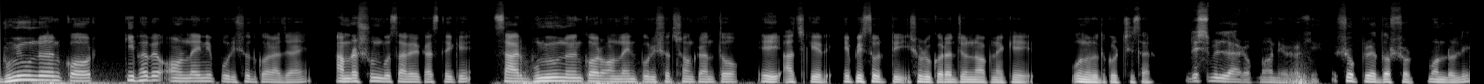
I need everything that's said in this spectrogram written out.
ভূমি উন্নয়ন কর কীভাবে অনলাইনে পরিশোধ করা যায়? আমরা শুনব স্যারের কাছ থেকে। স্যার, ভূমি উন্নয়ন কর অনলাইন পরিশোধ সংক্রান্ত এই আজকের এপিসোডটি শুরু করার জন্য আপনাকে অনুরোধ করছি, স্যার। বিসমিল্লাহ রহমান রাখি সুপ্রিয় দর্শক মণ্ডলী,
